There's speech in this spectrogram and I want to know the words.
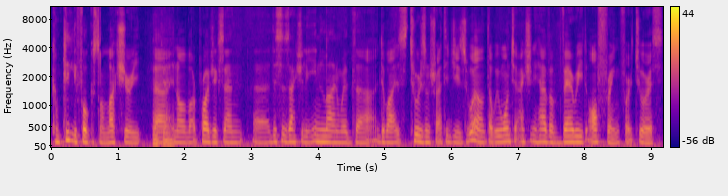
completely focus on luxury uh, in all of our projects, and uh, this is actually in line with uh, Dubai's tourism strategy as well. That we want to actually have a varied offering for tourists.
